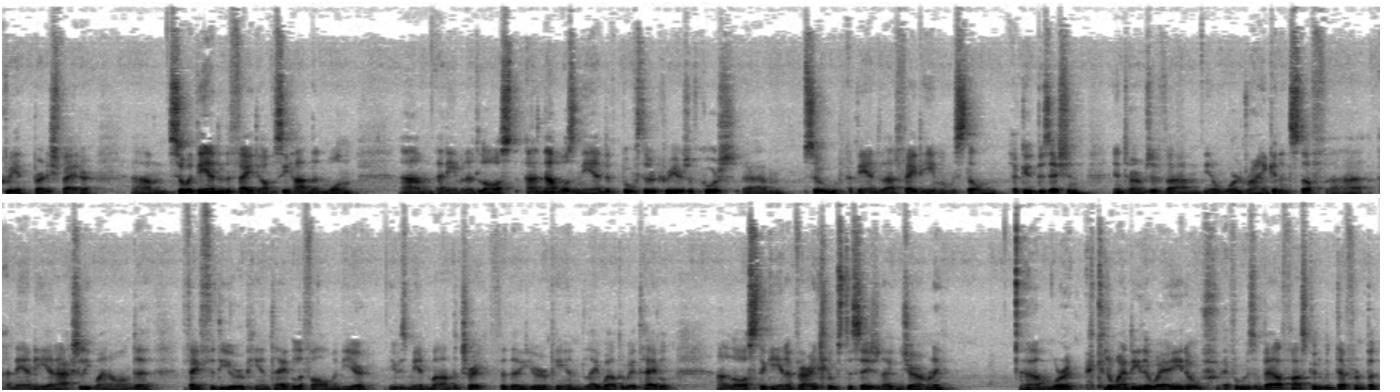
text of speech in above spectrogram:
great British fighter. Um, so at the end of the fight, obviously Hatton had won um, and Eamonn had lost, and that wasn't the end of both their careers, of course. Um, so at the end of that fight, Eamonn was still in a good position in terms of um, you know world ranking and stuff, uh, and then he had actually went on to fight for the European title the following year. He was made mandatory for the European light welterweight title, and lost again a very close decision out in Germany. Um, where it could have went either way, you know, if it was in Belfast, could have been different. But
